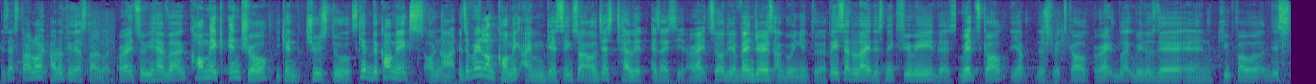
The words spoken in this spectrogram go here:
Is that Star-Lord? I don't think that's Star-Lord. Alright, so we have a comic intro. You can choose to skip the comics or not. It's a very long comic, I'm guessing, so I'll just tell it as I see it, alright? So the Avengers are going into a space satellite. There's Nick Fury, there's Red Skull. Yep, there's Red Skull. Alright, Black Widow's there and Cute Power. This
